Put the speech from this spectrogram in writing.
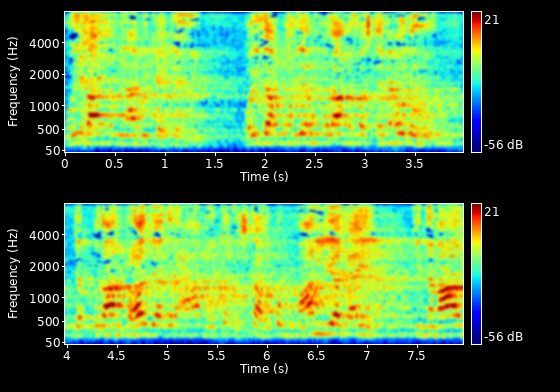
وہی بات ہم یہاں بھی کہتے ہیں۔ وہی دموری القرآن فستے میں جب قرآن پڑھا جائے، اگر عام ہو کر اس کا حکم مان لیا جائے کہ نماز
